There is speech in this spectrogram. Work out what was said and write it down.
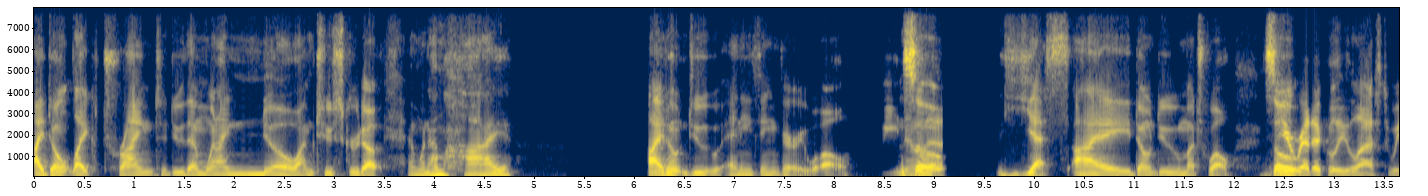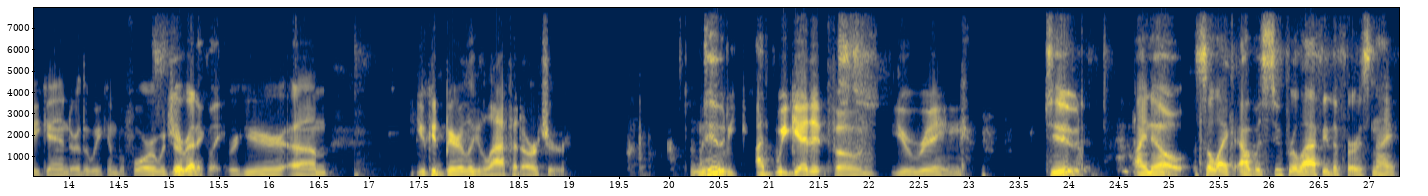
I don't like trying to do them when I know I'm too screwed up. And when I'm high, I don't do anything very well. We know so that. yes, I don't do much well. So theoretically, last weekend or the weekend before, whichever Theoretically. we're here, um, you could barely laugh at Archer. dude, I We get it, phone. You ring. Dude, I know. So like I was super laughy the first night.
